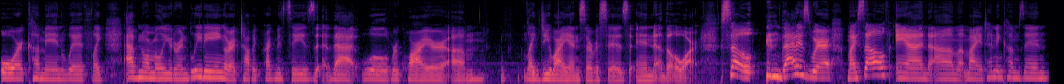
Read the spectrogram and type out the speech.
or come in with like abnormal uterine bleeding or ectopic pregnancies that will require um, like GYN services in the OR. So that is where myself and um, my attending comes in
